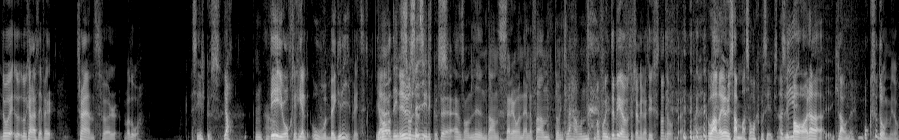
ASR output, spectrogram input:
då, då, då kallas det för transfer, vadå? Cirkus. Mm. Det är ju också helt obegripligt. Ja, det är inte så likt cirkus. en sån lindansare och en elefant och en clown. Man får inte be om största möjliga tystnad så ofta. Nej. Och alla gör ju samma sak på cirkus. Alltså det är det är- bara clowner. Också domino.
